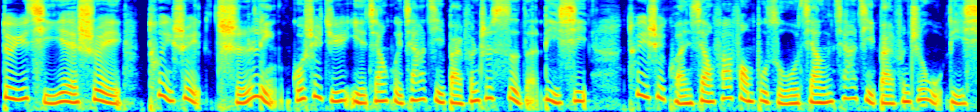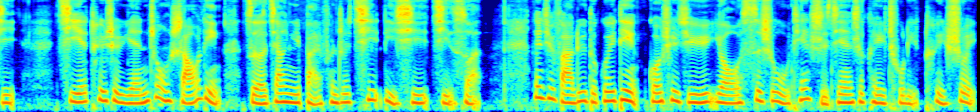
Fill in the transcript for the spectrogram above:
对于企业税退税迟领，国税局也将会加计百分之四的利息；退税款项发放不足，将加计百分之五利息；企业退税严重少领，则将以百分之七利息计算。根据法律的规定，国税局有四十五天时间是可以处理退税。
